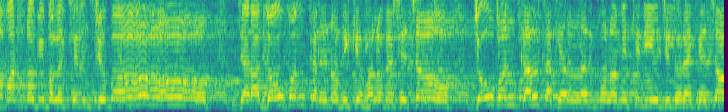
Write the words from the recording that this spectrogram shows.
আমার নবী বলেছেন, যুবক, যারা যৌবনকালে নবীকে ভালোবেসেছো, যৌবনকালটাকে আল্লাহর গোলামিতে নিয়োজিত রেখেছো,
